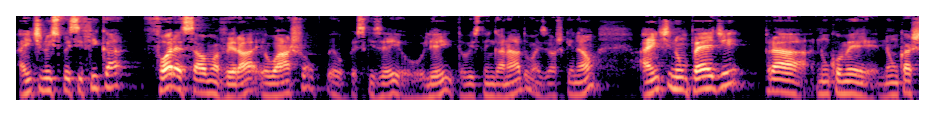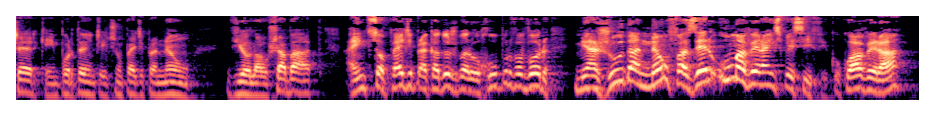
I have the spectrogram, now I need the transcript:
A gente não especifica, fora essa alma verá, eu acho, eu pesquisei, eu olhei, talvez estou enganado, mas eu acho que não. A gente não pede para não comer não kasher, que é importante, a gente não pede para não violar o Shabat. A gente só pede para Kadosh Baruch Hu, por favor, me ajuda a não fazer uma verá em específico. Qual verá?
